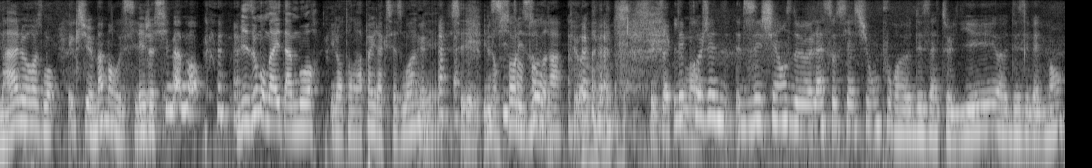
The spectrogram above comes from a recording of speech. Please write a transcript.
malheureusement. et que tu es maman aussi. Et je suis maman. Bisous, mon mari d'amour. Il n'entendra pas, il a que 16 mois, mais il Mais en si, sent les ondes. Les prochaines échéances de l'association pour euh, des ateliers, euh, des événements?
